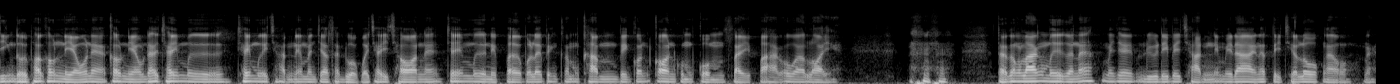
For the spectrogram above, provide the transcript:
ยิ่งโดยเพราะข้าวเหนียวเนี่ยข้าวเหนียวถ้าใช้มือใช้มือฉันเนี่ยมันจะสะดวกกว่าใช้ช้อนนะใช้มือเนี่ยเปิดไปเลยเป็นคำๆเป็นก้อนๆกลมๆใส่ปากก็อร่อย แต่ต้องล้างมือก่อนนะ ไม่ใช่อยู่ดีไปฉันนี่ไม่ได้นะติดเชื้อโรคเอานะ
